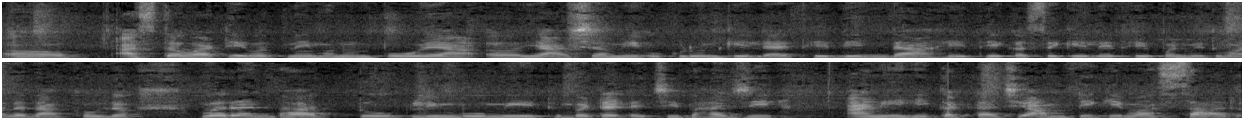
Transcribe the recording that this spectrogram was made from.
आस्तवा आज तवा ठेवत नाही म्हणून पोळ्या या अशा मी उकडून केल्या आहेत. हे दिंड आहेत. हे कसे केलेत हे पण मी तुम्हाला दाखवलं. वरण भात तूप लिंबू मीठ बटाट्याची भाजी आणि ही कट्टाची आमटी किंवा सार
